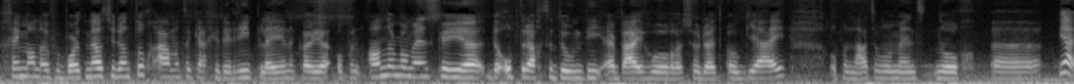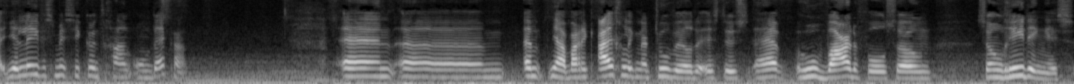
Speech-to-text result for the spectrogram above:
geen man overboord, meld je dan toch aan, want dan krijg je de replay. En dan kun je op een ander moment kun je de opdrachten doen die erbij horen, zodat ook jij op een later moment nog uh, ja, je levensmissie kunt gaan ontdekken. En, uh, en ja, waar ik eigenlijk naartoe wilde is dus hè, hoe waardevol zo'n zo'n reading is.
